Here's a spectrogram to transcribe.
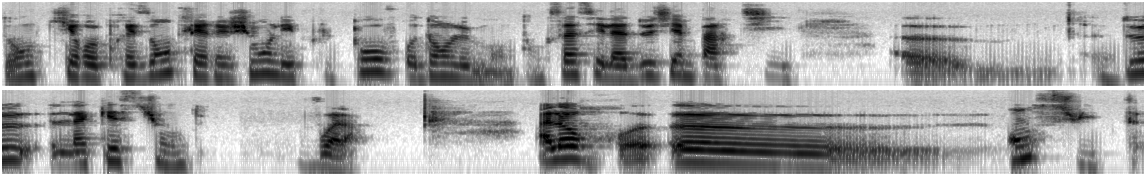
donc qui représentent les régions les plus pauvres dans le monde. Donc ça c'est la deuxième partie euh, de la question 2. Voilà. Alors euh, ensuite,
